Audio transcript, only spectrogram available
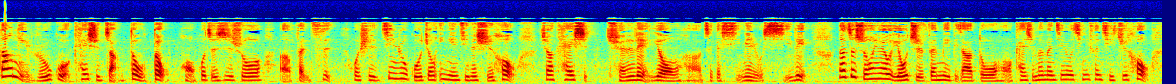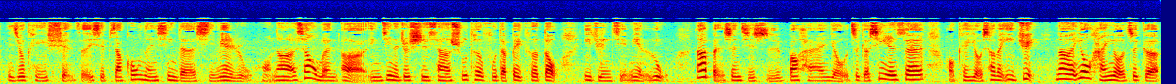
当你如果开始长痘痘，吼，或者是说呃粉刺。或是进入国中一年级的时候，就要开始全脸用哈、这个洗面乳洗脸。那这时候因为油脂分泌比较多哈，开始慢慢进入青春期之后，你就可以选择一些比较功能性的洗面乳。那像我们呃引进的就是像舒特肤的贝克豆抑菌洁面露，那它本身其实包含有这个杏仁酸，哦可以有效的抑菌，那又含有这个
